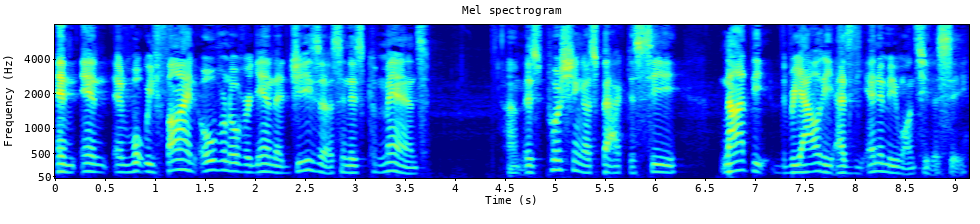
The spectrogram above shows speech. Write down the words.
and, and, and what we find over and over again that Jesus and his commands um, is pushing us back to see not the, the, reality as the enemy wants you to see,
